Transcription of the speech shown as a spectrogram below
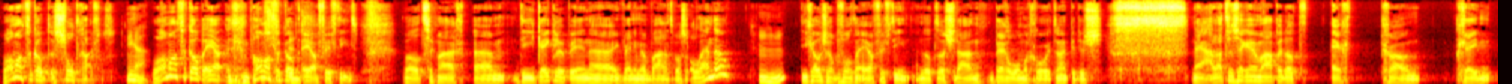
Walmart verkoopt assault rifles. Ja, Walmart verkoopt, AR, Walmart verkoopt AR-15's. Want zeg maar, ehm, die gayclub in, eh, ik weet niet meer waar het was, Orlando. Mhm. Die gozer had bijvoorbeeld een AR-15. En dat als je daar een barrel onder gooit, dan heb je dus, nou ja, laten we zeggen een wapen dat echt gewoon geen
